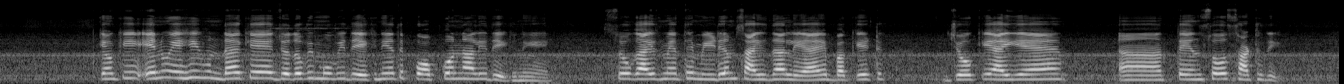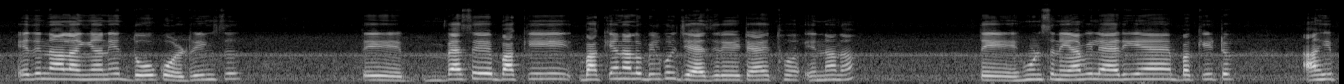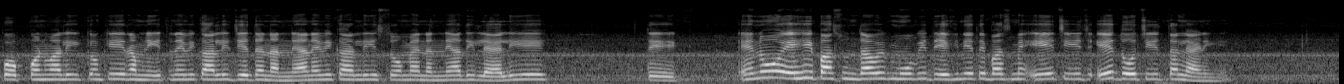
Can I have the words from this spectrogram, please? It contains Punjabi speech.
ਕਿਉਂਕਿ ਇਹਨੂੰ ਇਹੀ ਹੁੰਦਾ ਕਿ ਜਦੋਂ ਵੀ ਮੂਵੀ ਦੇਖਣੀ ਹੈ ਤੇ ਪੌਪਕਾਰਨ ਨਾਲ ਹੀ ਦੇਖਣੀ ਹੈ। ਸੋ ਗਾਇਜ਼ ਮੈਂ ਇੱਥੇ ਮੀਡੀਅਮ ਸਾਈਜ਼ ਦਾ ਲਿਆ ਹੈ ਬਕਟ ਜੋ ਕਿ ਆਈ ਹੈ ਅ, 360 ਦੀ। ਇਹਦੇ ਨਾਲ ਆਈਆਂ ਨੇ ਦੋ ਕੋਲਡ ਡਰਿੰਕਸ ਤੇ ਵੈਸੇ ਬਾਕੀ, ਬਾਕੀਆਂ ਨਾਲੋਂ ਬਿਲਕੁਲ ਜਾਇਜ਼ ਰੇਟ ਹੈ ਇਥੋਂ ਇਹਨਾਂ ਦਾ। ਤੇ ਹੁਣ ਸੁਨੇਹਾ ਵੀ ਲੈ ਰਹੀ ਹੈ ਬਕਟ, ਆਹੀ ਪੌਪਕਾਰਨ ਵਾਲੀ, ਕਿਉਂਕਿ ਰਮਨੀਤ ਨੇ ਵੀ ਕਰ ਲਈ ਜਿੱਦ ਨੰਨਿਆਂ ਨੇ ਵੀ ਕਰ ਲਈ, ਸੋ ਮੈਂ ਨੰਨਿਆਂ ਦੀ ਲੈ ਲਈਏ। ਤੇ ਇਹਨੂੰ ਇਹੀ ਬਸ ਹੁੰਦਾ ਵੀ ਮੂਵੀ ਦੇਖਣੀ ਹੈ ਤੇ ਬਸ ਮੈਂ ਇਹ ਚੀਜ਼, ਇਹ ਦੋ ਚੀਜ਼ ਤਾਂ ਲੈਣੀ ਹੈ।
